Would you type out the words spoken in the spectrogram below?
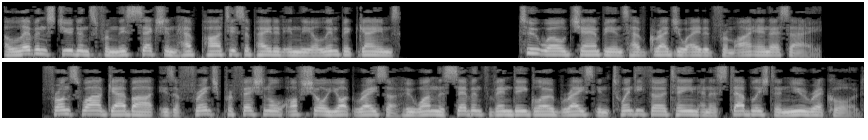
Eleven students from this section have participated in the Olympic Games. Two world champions have graduated from INSA. François Gabart is a French professional offshore yacht racer who won the seventh Vendée Globe race in 2013 and established a new record.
